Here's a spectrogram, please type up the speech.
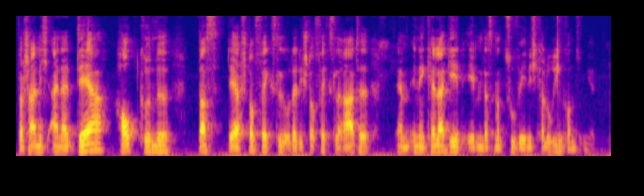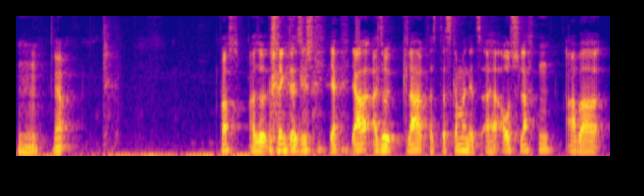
wahrscheinlich einer der Hauptgründe, dass der Stoffwechsel oder die Stoffwechselrate ähm, in den Keller geht, eben, dass man zu wenig Kalorien konsumiert. Mhm, ja. Passt. Also ich denke, das ist, ja, ja, also klar, das, das kann man jetzt äh, ausschlachten, aber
